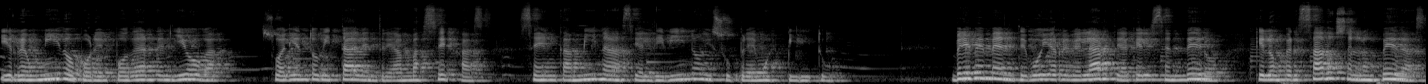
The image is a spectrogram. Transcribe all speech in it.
y reunido por el poder del yoga, su aliento vital entre ambas cejas se encamina hacia el divino y supremo espíritu. Brevemente voy a revelarte aquel sendero que los versados en los Vedas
